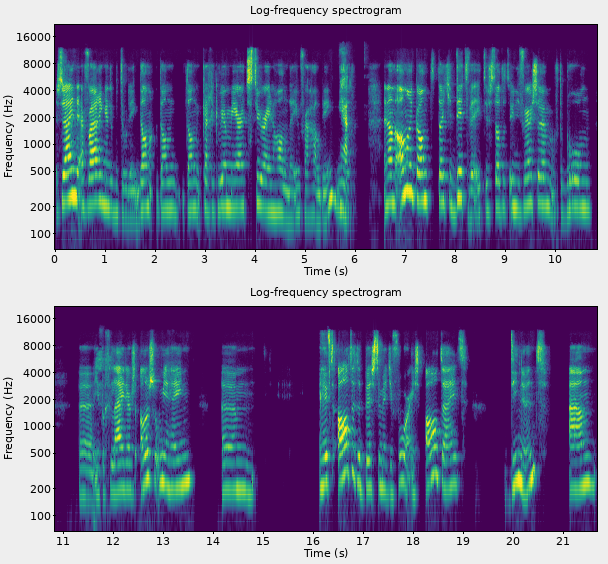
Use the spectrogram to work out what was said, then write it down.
zijn de ervaringen de bedoeling? Dan, dan, dan krijg ik weer meer het stuur in handen in verhouding. Ja. En aan de andere kant dat je dit weet. Dus dat het universum of de bron, uh, je begeleiders, alles om je heen, um, heeft altijd het beste met je voor. Is altijd dienend aan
